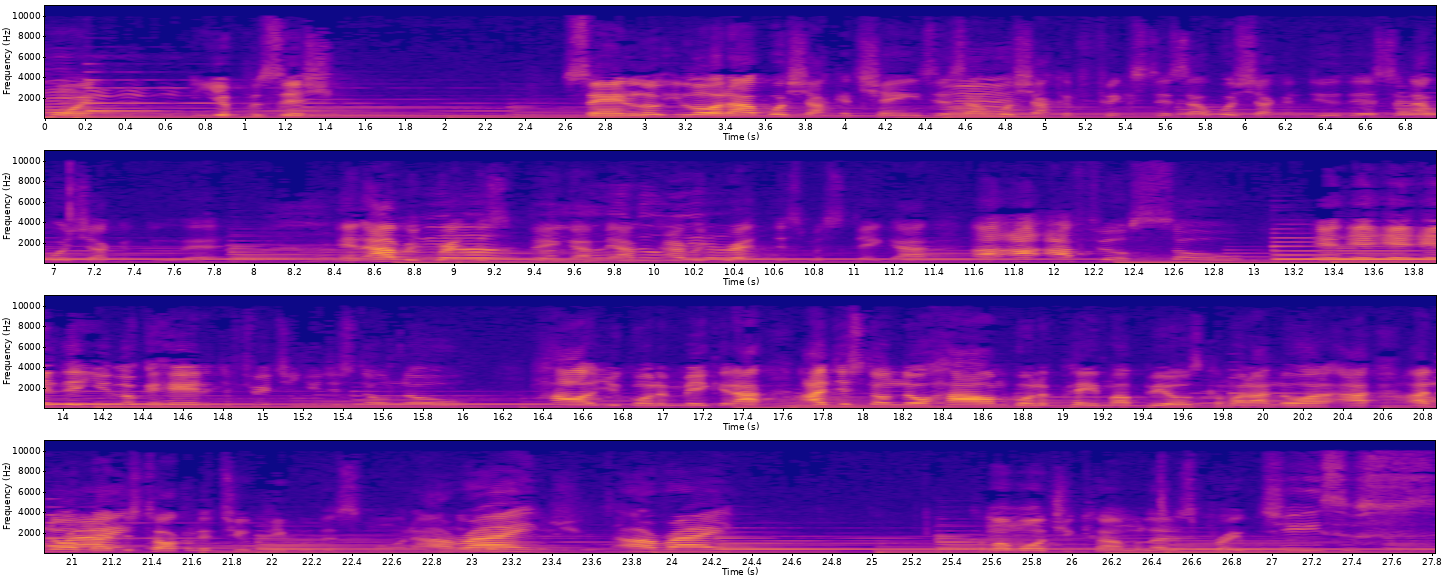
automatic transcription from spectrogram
point, your position, saying, Look, Lord, I wish I could change this. I mm. wish I could fix this. I wish I could do this. And I wish I could do that. And I regret this thing. I mean, I, I regret this mistake. I, I, I feel so. And, and, and then you look ahead at the future, you just don't know how you're going to make it. I, I just don't know how I'm going to pay my bills. Come on, I know I, I, know I'm not just talking to two people this morning. I All right. sure. All right. Come on, won't you come and let us pray with you? Jesus,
